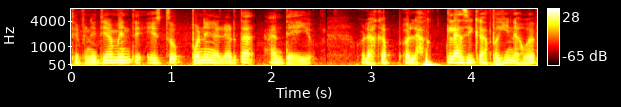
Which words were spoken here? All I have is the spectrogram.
Definitivamente esto pone en alerta ante ello. O las, o las clásicas páginas web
